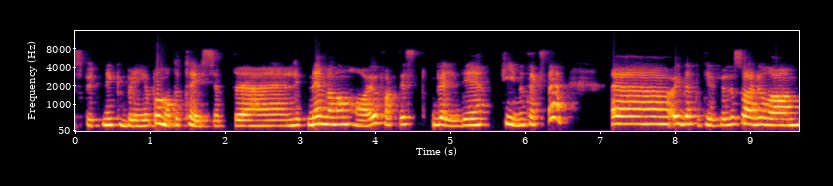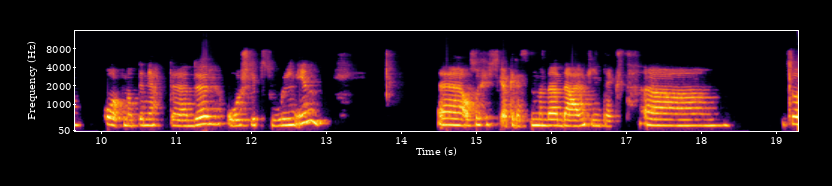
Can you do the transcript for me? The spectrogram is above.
Sputnik ble jo på en måte tøyset eh, litt med, men han har jo faktisk veldig fine tekster. Eh, og I dette tilfellet så er det jo da åpne opp din hjertedør og slipp solen inn. Eh, og så husker jeg ikke resten, men det, det er en fin tekst. Eh, så,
